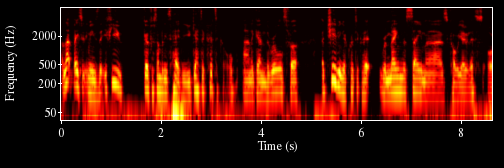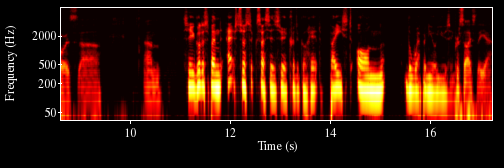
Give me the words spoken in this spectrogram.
And that basically means that if you go for somebody's head and you get a critical, and again, the rules for achieving a critical hit remain the same as Coriolis or as. Uh, um, So you've got to spend extra successes for your critical hit based on the weapon you're using. precisely, yeah.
